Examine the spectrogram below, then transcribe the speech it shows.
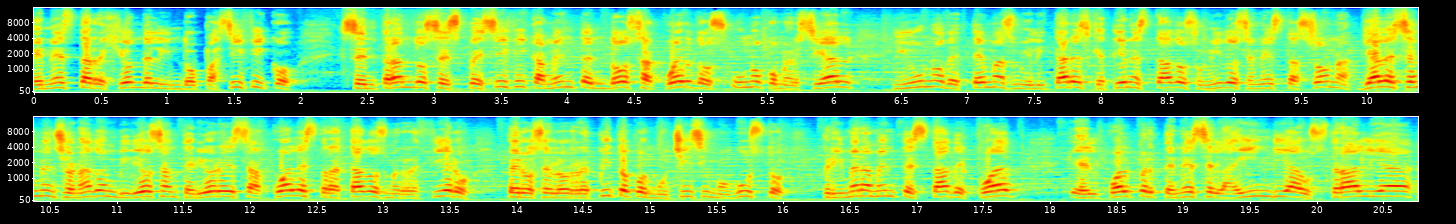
en esta región del Indo-Pacífico, centrándose específicamente en dos acuerdos, uno comercial y uno de temas militares que tiene Estados Unidos en esta zona. Ya les he mencionado en videos anteriores a cuáles tratados me refiero, pero se los repito con muchísimo gusto. Primeramente está de Quad, el cual pertenece la India, Australia,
